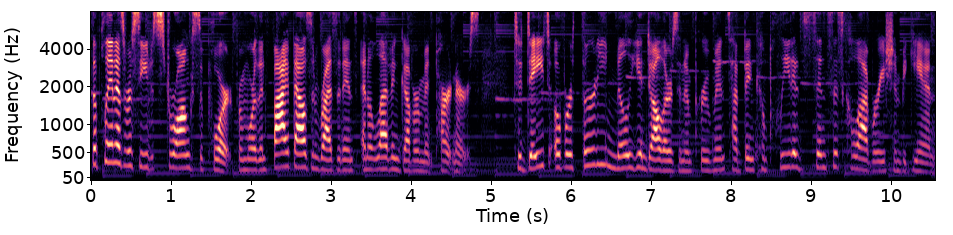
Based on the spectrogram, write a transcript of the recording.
The plan has received strong support from more than 5,000 residents and 11 government partners. To date, over $30 million in improvements have been completed since this collaboration began.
